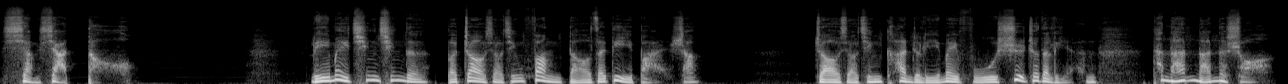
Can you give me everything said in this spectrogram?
向下倒。李妹轻轻的把赵小青放倒在地板上。赵小青看着李妹俯视着的脸，她喃喃的说：“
